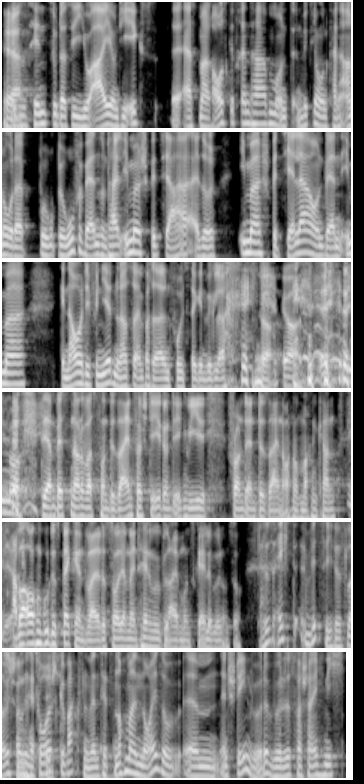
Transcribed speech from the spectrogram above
ja. ist es hin zu, dass sie UI und UX äh, erstmal rausgetrennt haben und Entwicklung und keine Ahnung, oder Berufe werden zum Teil immer spezial, also immer spezieller und werden immer genauer definiert und dann hast du einfach da einen Full-Stack-Entwickler. Ja. ja der am besten auch noch was von Design versteht und irgendwie Frontend-Design auch noch machen kann. Ja. Aber auch ein gutes Backend, weil das soll ja maintainable bleiben und scalable und so. Das ist echt witzig. Das ist, glaube ich, so historisch heftig. gewachsen. Wenn es jetzt nochmal neu so ähm, entstehen würde, würde das wahrscheinlich nicht,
